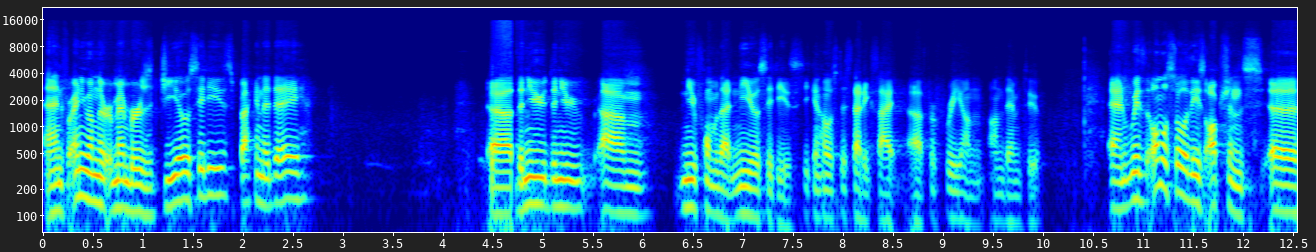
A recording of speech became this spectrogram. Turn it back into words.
and for anyone that remembers GeoCities back in the day, uh, the new, the new, um, new form of that, NeoCities, you can host a static site uh, for free on, on them too. And with almost all of these options, uh,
